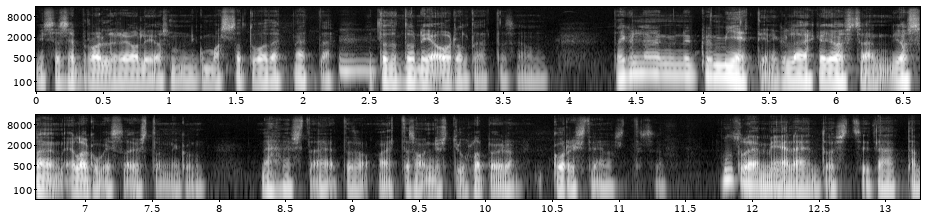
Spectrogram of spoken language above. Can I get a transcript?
missä se broileri oli jo semmoinen niin massatuote, että, mm. että tuntuu niin oudolta, että se on. Tai kyllä niin kun miettii, niin kyllä ehkä jossain, jossain elokuvissa just on niin kuin nähnyt sitä, että se, on, että se on just juhlapöydän koristeena sitten se. Mulla tulee mieleen tuosta sitä, että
